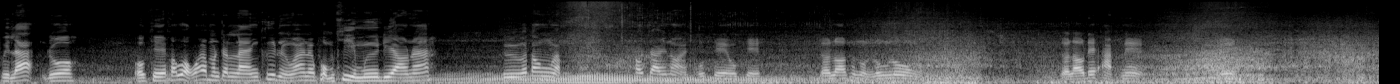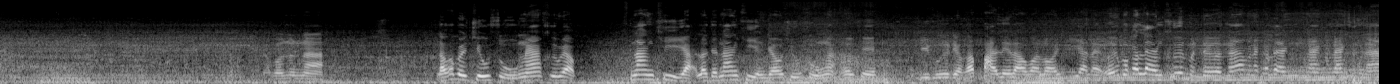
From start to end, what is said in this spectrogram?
ปิดละดู โอเคเขาบอกว่ามันจะแรงขึ้นหรือว่านะผมขี่มือเดียวนะ คือก็ต้องแบบเข้าใจหน่อย โอเคโอเคเดี๋ยวรอถนนโล่งๆเดี๋ยวเราได้อัดแน่เคเดี๋ยวก็นึงนะเราก็เป็นชิวสูงนะคือแบบนั่งขี่อะเราจะนั่งขี่อย่างเดียวชิวสูงอะโอเคขี่มือเดี๋ยวก็ไปเลยเราอะรอยเหียอะไรเอ้ยมันก็แรงขึ้นเหมือนเดิมนะ มันก็แรงแรงแรงอยู่นะ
